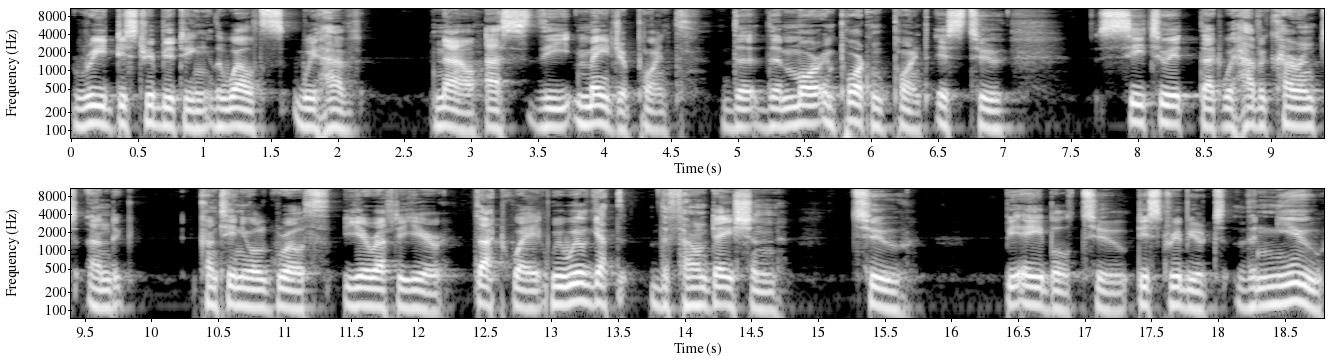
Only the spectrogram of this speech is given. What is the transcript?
redistributing the wealth we have now as the major point. The the more important point is to see to it that we have a current and continual growth year after year. That way, we will get the foundation to be able to distribute the new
